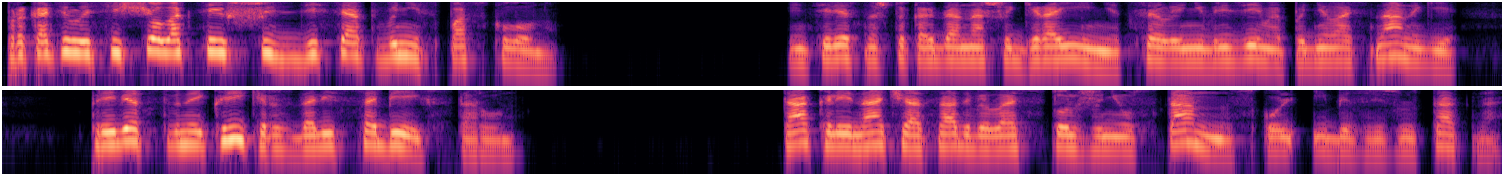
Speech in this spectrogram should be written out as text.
прокатилась еще локтей 60 вниз по склону. Интересно, что когда наша героиня, целая невредимая, поднялась на ноги, приветственные крики раздались с обеих сторон. Так или иначе, осада велась столь же неустанно, сколь и безрезультатно.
